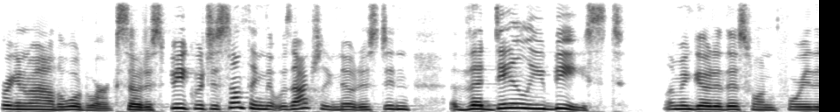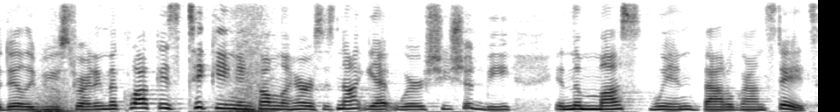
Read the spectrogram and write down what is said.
bringing them out of the woodwork, so to speak, which is something that was actually noticed in the Daily Beast let me go to this one for you. The Daily Beast writing The clock is ticking, and Kamala Harris is not yet where she should be in the must win battleground states.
